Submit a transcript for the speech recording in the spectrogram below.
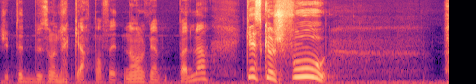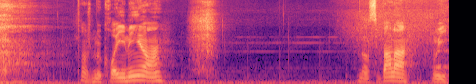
j'ai peut-être besoin de la carte, en fait. Non, je viens pas de là. Qu'est-ce que je fous? Attends, je me croyais meilleur, hein. Non, c'est par là. Oui.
